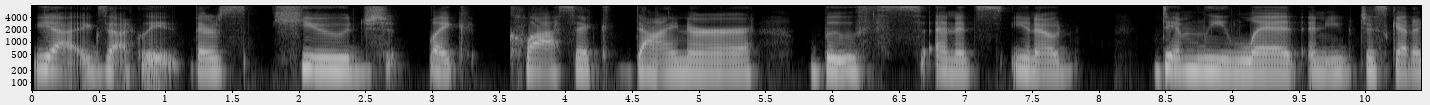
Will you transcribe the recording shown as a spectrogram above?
Yeah, exactly. There's huge, like, classic diner booths, and it's, you know, dimly lit, and you just get a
